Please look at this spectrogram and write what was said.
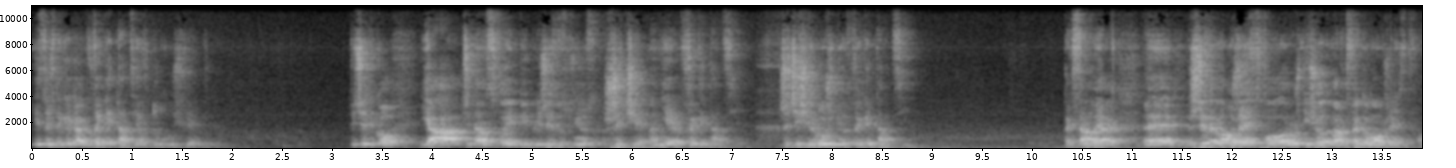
Jest coś takiego jak wegetacja w Duchu Świętym. Wiecie, tylko ja czytam w swojej Biblii, że Jezus przyniósł życie, a nie wegetację. Życie się różni od wegetacji. Tak samo jak e, żywe małżeństwo różni się od martwego małżeństwa.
